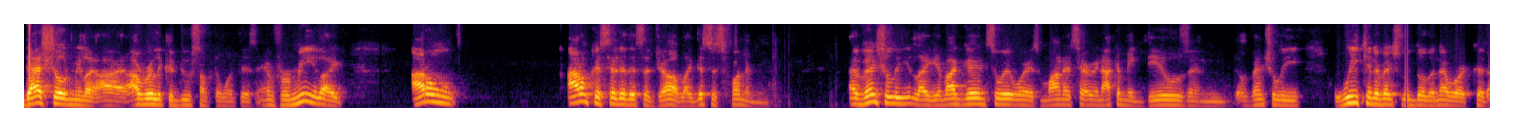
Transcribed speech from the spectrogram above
that showed me like, all right, I really could do something with this. And for me, like, I don't, I don't consider this a job. Like, this is fun to me. Eventually, like, if I get into it where it's monetary and I can make deals, and eventually we can eventually build a network. Because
